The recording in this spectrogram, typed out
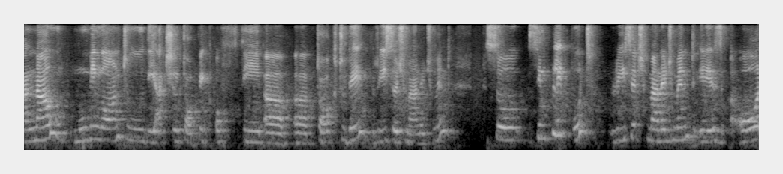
And now moving on to the actual topic of the uh, uh, talk today, research management. So simply put, research management is all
